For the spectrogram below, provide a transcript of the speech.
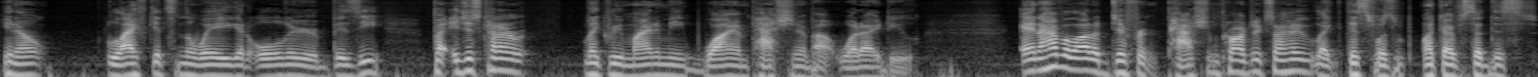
You know, life gets in the way, you get older, you're busy, but it just kind of like reminded me why I'm passionate about what I do. And I have a lot of different passion projects I have. Like this was like I've said this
